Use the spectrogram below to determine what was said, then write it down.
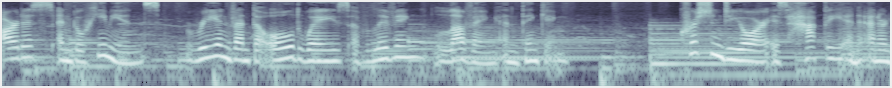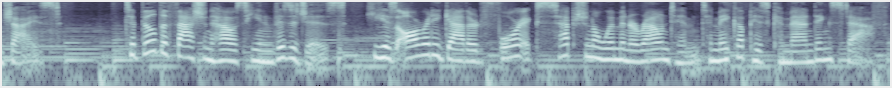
artists, and bohemians reinvent the old ways of living, loving, and thinking. Christian Dior is happy and energized. To build the fashion house he envisages, he has already gathered four exceptional women around him to make up his commanding staff.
